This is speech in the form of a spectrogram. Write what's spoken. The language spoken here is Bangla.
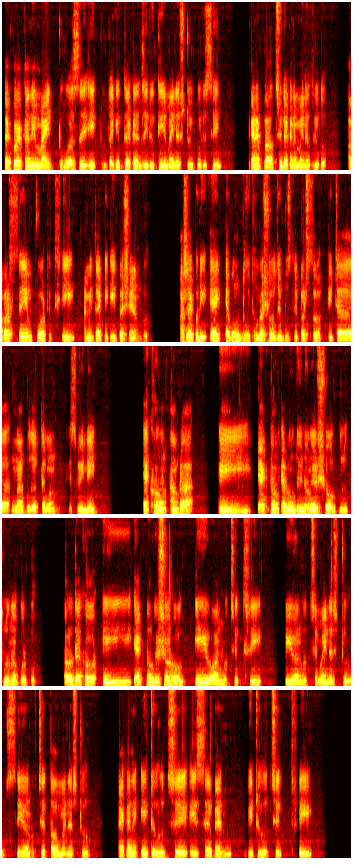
দেখো এখানে মাই টু আছে, এই টুটা কিন্তু এখানে জিরো দিয়ে মাইনাস টু করেছি, এখানে প্লাস ছিল, এখানে মাইনাস গেল। আবার সেম ফোরটি থ্রি আমি তাকে এই পাশে আনব। আশা করি এক এবং দুই তোমরা সহজে বুঝতে পারছ, এটা না বোঝার তেমন কিছুই নেই। এখন আমরা এই এক নং এবং দুই নং এর সহগগুলো তুলনা করব। তাহলে দেখো, এই এক নং এর সহগ এ ওয়ান হচ্ছে থ্রি বি ওয়ান হচ্ছে মাইনাস টু সি ওয়ান হচ্ছে তাও মাইনাস টু এখানে এ টু হচ্ছে এই সেভেন বি টু হচ্ছে থ্রি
